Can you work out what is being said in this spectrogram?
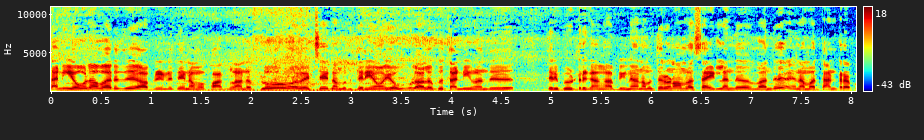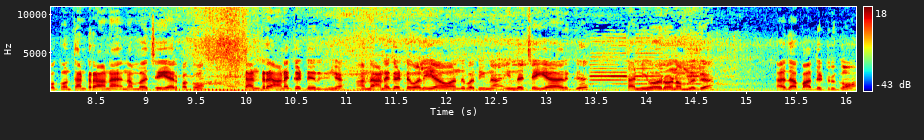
தண்ணி எவ்வளோ வருது அப்படின்றதையும் நம்ம பார்க்கலாம். அந்த ஃப்ளோவை வச்சே நமக்கு தெரியும். எவ்வளோ அளவுக்கு தண்ணி வந்து திருப்பி விட்டுருக்காங்க அப்படின்னா நம்ம திருவண்ணாமலை சைட்லேருந்து வந்து நம்ம தண்டரை பக்கம் தண்டரை அணை நம்ம செய்யார் பக்கம் தண்டரை அணைக்கட்டு இருக்குங்க. அந்த அணைக்கட்டு வழியாக வந்து பார்த்திங்கன்னா இந்த செய்யாருக்கு தண்ணி வரும் நம்மளுக்கு. அதான் பார்த்துட்ருக்கோம்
